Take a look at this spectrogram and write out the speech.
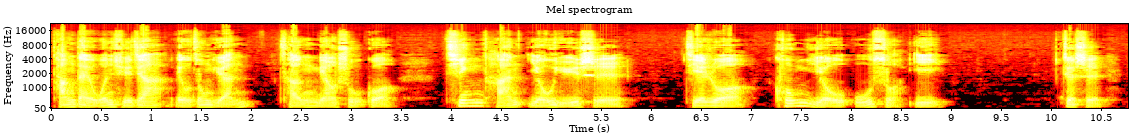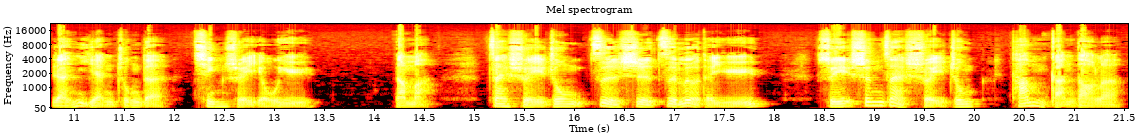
唐代文学家柳宗元曾描述过清潭游鱼时，皆若空游无所依。这是人眼中的清水游鱼。那么，在水中自适自乐的鱼。虽身在水中，他们感到了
